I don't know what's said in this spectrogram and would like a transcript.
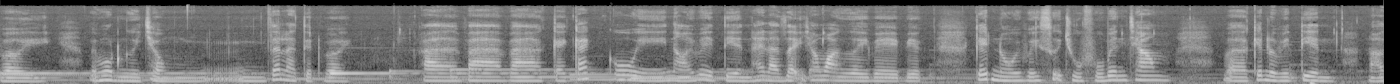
vời với một người chồng rất là tuyệt vời. À, và và cái cách cô ấy nói về tiền hay là dạy cho mọi người về việc kết nối với sự chủ phú bên trong và kết nối với tiền nó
